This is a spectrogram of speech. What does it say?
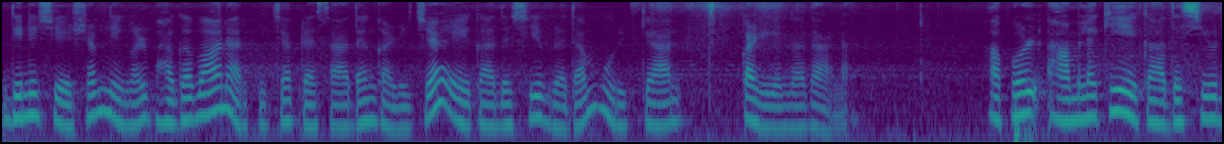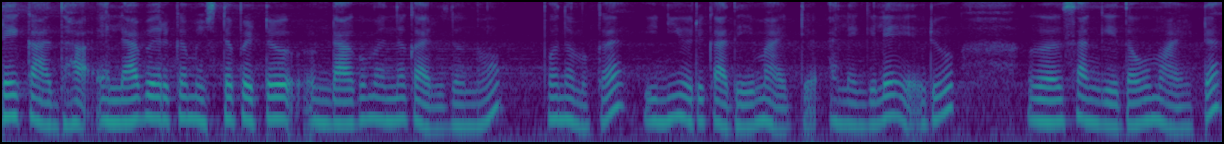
ഇതിനുശേഷം നിങ്ങൾ ഭഗവാൻ അർപ്പിച്ച പ്രസാദം കഴിച്ച് ഏകാദശി വ്രതം മുറിക്കാൻ കഴിയുന്നതാണ്. അപ്പോൾ ആമലക്കി ഏകാദശിയുടെ കഥ എല്ലാ പേർക്കും ഇഷ്ടപ്പെട്ട് ഉണ്ടാകുമെന്ന് കരുതുന്നു. അപ്പോൾ നമുക്ക് ഇനിയൊരു കഥയുമായിട്ട് അല്ലെങ്കിൽ ഒരു സംഗീതവുമായിട്ട്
